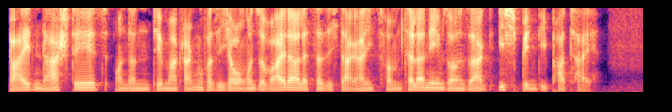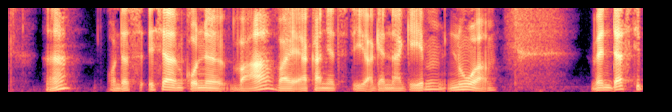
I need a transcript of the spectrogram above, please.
Biden dasteht und dann Thema Krankenversicherung und so weiter, lässt er sich da gar nichts vom Teller nehmen, sondern sagt, ich bin die Partei. Ne? Und das ist ja im Grunde wahr, weil er kann jetzt die Agenda geben. Nur, wenn das die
